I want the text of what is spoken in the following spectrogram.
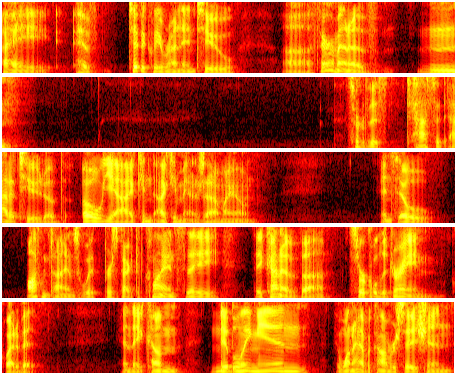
I have typically run into a fair amount of mm, sort of this tacit attitude of, oh yeah, I can I can manage that on my own. And so, oftentimes with prospective clients, they they kind of uh, circle the drain quite a bit, and they come nibbling in. They want to have a conversation,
